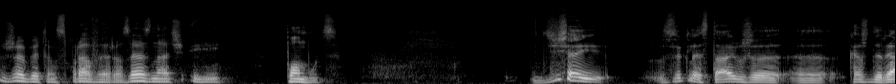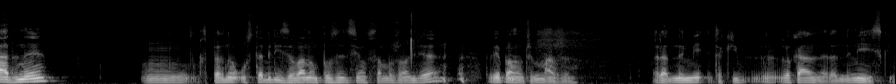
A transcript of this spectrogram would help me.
żeby tę sprawę rozeznać i pomóc. Dzisiaj zwykle jest tak, że e, każdy radny mm, z pewną ustabilizowaną pozycją w samorządzie, to wie pan o czym marzy. Radny taki lokalny, radny miejski.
